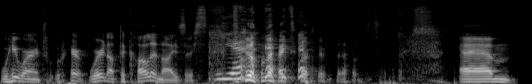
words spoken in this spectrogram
we weren't we're, we're not the colonizers." Yeah. back to other films. Um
